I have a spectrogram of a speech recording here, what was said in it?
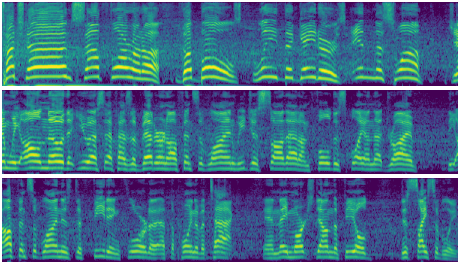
Touchdown, South Florida. The Bulls lead the Gators in the swamp. Jim, we all know that USF has a veteran offensive line. We just saw that on full display on that drive. The offensive line is defeating Florida at the point of attack, and they march down the field decisively.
